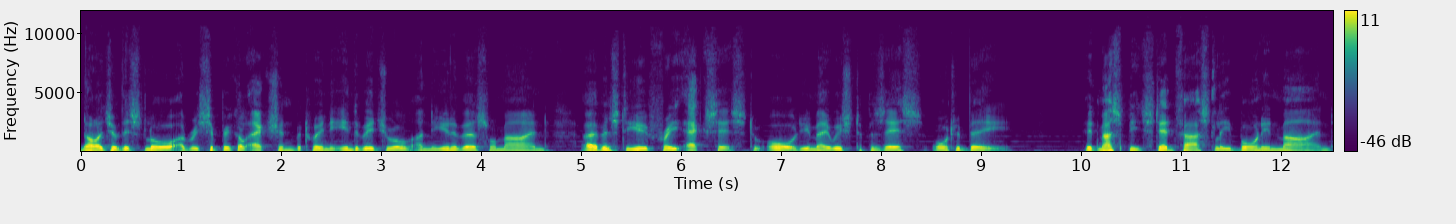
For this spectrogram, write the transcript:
Knowledge of this law of reciprocal action between the individual and the Universal Mind opens to you free access to all you may wish to possess or to be. It must be steadfastly borne in mind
